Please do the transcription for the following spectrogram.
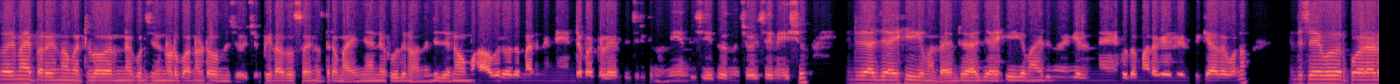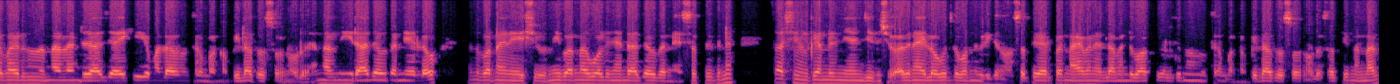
സ്വയമായി പറയുന്ന മറ്റുള്ളവരെ കുറിച്ച് നിന്നോട് പറഞ്ഞിട്ടോ എന്ന് ചോദിച്ചു. പീലാത്തോസ് അതിന് ഉത്തരമായി ഞാൻ യഹൂദനോ നിന്റെ ജനവും മഹാവിരോധമാരും നിന്നെ എന്റെ പക്കൽ ഏൽപ്പിച്ചിരിക്കുന്നു. നീ എന്ത് ചെയ്തു എന്ന് ചോദിച്ചതിന് യേശു എന്റെ രാജ്യം ഐഹികമല്ല. എന്റെ രാജ്യം ഐഹികമായിരുന്നുവെങ്കിൽ എന്നെ യഹൂദന്മാരുടെ കയ്യിൽ ഏൽപ്പിക്കാതെ വന്നു എന്റെ സേവകർ പോരാടുമായിരുന്നു എന്നാൽ എന്റെ രാജ്യം ഐഹികമല്ല എന്ന് ഉത്തരം പറഞ്ഞു. പീലാത്തോസിനോട് എന്നാൽ നീ രാജാവ് തന്നെയല്ലോ എന്ന് പറഞ്ഞതിന് യേശു നീ പറഞ്ഞതുപോലെ ഞാൻ രാജാവ് തന്നെ. സത്യത്തിന് സാക്ഷി നിൽക്കേണ്ടത് ഞാൻ ജനിച്ചു അതിനായി ലോകത്തിൽ വന്നിരിക്കുന്നു സത്യകൽപ്പനായവനെല്ലാം എന്റെ വാക്ക് കേൾക്കുന്നു എന്ന് ഉത്തരം പറഞ്ഞു. പിലാത്തോസിനോട് സത്യം എന്നാൽ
